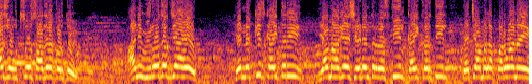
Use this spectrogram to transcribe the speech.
आज उत्सव साजरा करतोय. आणि विरोधक जे आहेत हे नक्कीच काहीतरी यामागे षड्यंत्र असतील काही करतील त्याची आम्हाला पर्वा नाही.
